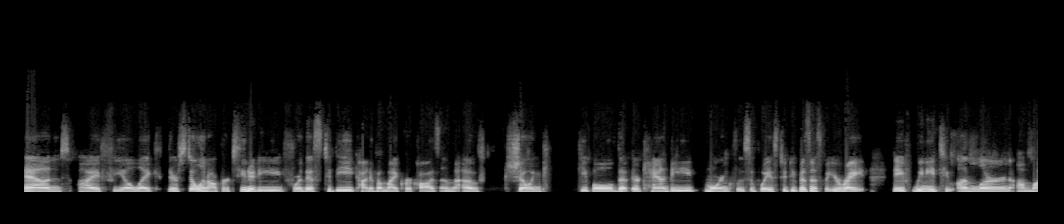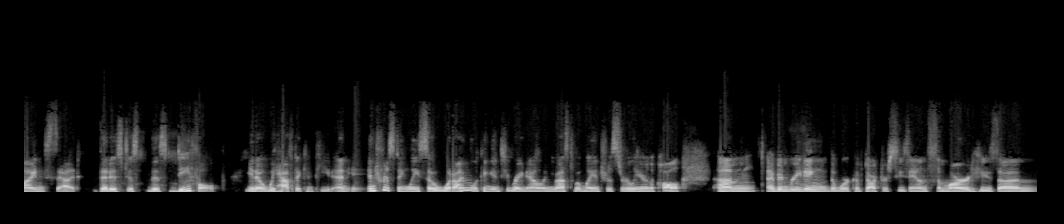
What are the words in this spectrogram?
and i feel like there's still an opportunity for this to be kind of a microcosm of showing people that there can be more inclusive ways to do business. But you're right dave we need to unlearn a mindset that is just this default you know we have to compete. And interestingly so what i'm looking into right now and you asked about my interests earlier in the call um, i've been reading the work of dr suzanne simard who's a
